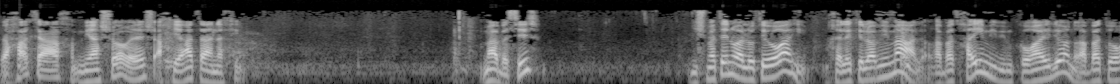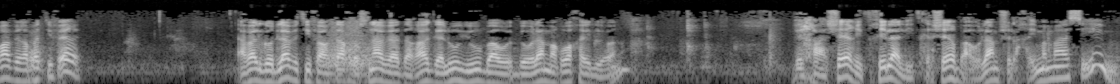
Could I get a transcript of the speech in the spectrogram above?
ואחר כך מהשורש החייאת הענפים. מה הבסיס? נשמתנו הלא טהורה היא, חלק אלוה ממעל, רבת חיים היא במקורה העליון, רבת תורה ורבת תפארת. אבל גודלה ותפארתה, חוסנה והדרה גלו יהיו בעולם הרוח העליון, וכאשר התחילה להתקשר בעולם של החיים המעשיים,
